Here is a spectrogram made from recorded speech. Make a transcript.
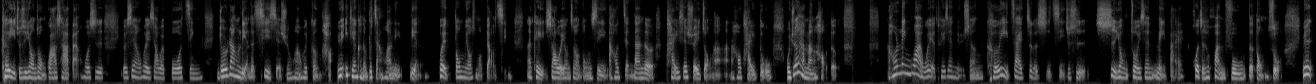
可以就是用这种刮痧板，或是有些人会稍微拨筋，你就让脸的气血循环会更好。因为一天可能不讲话，你脸会都没有什么表情，那可以稍微用这种东西，然后简单的排一些水肿啊，然后排毒，我觉得还蛮好的。然后另外，我也推荐女生可以在这个时期，就是试用做一些美白或者是焕肤的动作，因为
